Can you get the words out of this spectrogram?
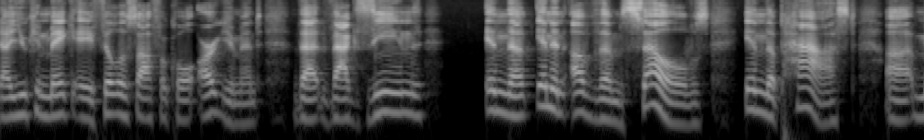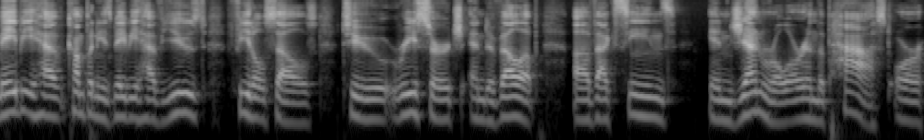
Now you can make a philosophical argument that vaccines in the in and of themselves in the past uh, maybe have companies maybe have used fetal cells to research and develop uh, vaccines in general or in the past or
